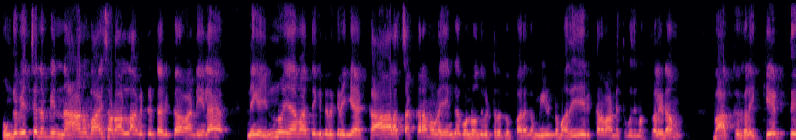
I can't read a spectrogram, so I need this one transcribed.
உங்க பேச்சை நம்பி நானும் வாய்ஸோடலாம் விட்டுட்டேன் விக்கிரவாண்டியில. நீங்க இன்னும் ஏமாத்திக்கிட்டு இருக்கிறீங்க. கால சக்கரம் அவளை எங்க கொண்டு வந்து விட்டு இருக்கு பாருங்க. மீண்டும் அதே விக்கிரவாண்டி தொகுதி மக்களிடம் வாக்குகளை கேட்டு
